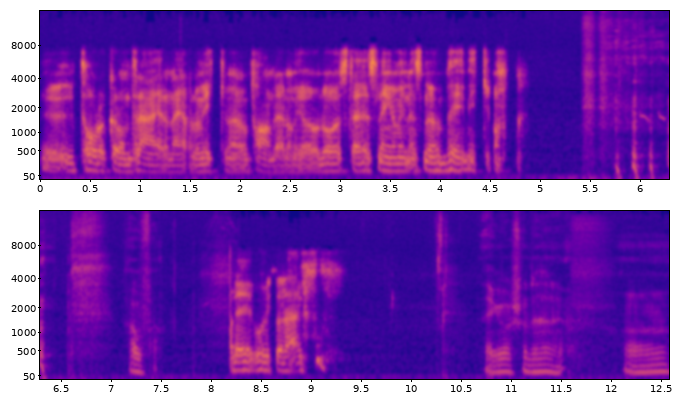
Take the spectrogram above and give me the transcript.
eh, torkar de trä i den här jävla micken eller vad fan det är de gör. Och då slänger de in en snubbe i micken. Åh fan. Och det går ju sådär. Det går sådär ja. Mm.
